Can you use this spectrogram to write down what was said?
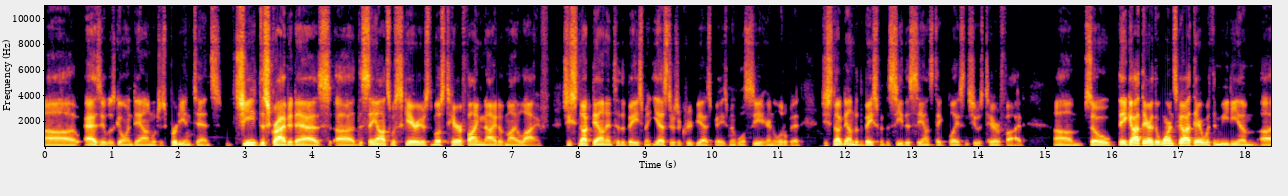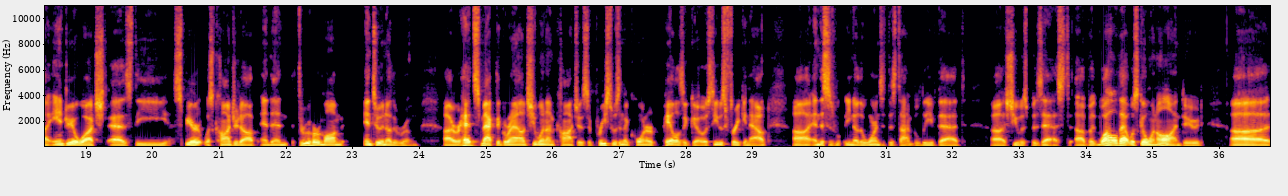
uh, as it was going down, which is pretty intense. She described it as uh, the seance was scary. It was the most terrifying night of my life. She snuck down into the basement. Yes, there's a creepy ass basement. We'll see it here in a little bit. She snuck down to the basement to see this seance take place, and she was terrified. Um, so they got there. The Warrens got there with the medium. Uh, Andrea watched as the spirit was conjured up and then threw her mom into another room. Uh, her head smacked the ground. She went unconscious. A priest was in the corner, pale as a ghost. He was freaking out. Uh, and this is, you know, the Warrens at this time believed that uh, she was possessed. Uh, but while that was going on, dude, uh,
